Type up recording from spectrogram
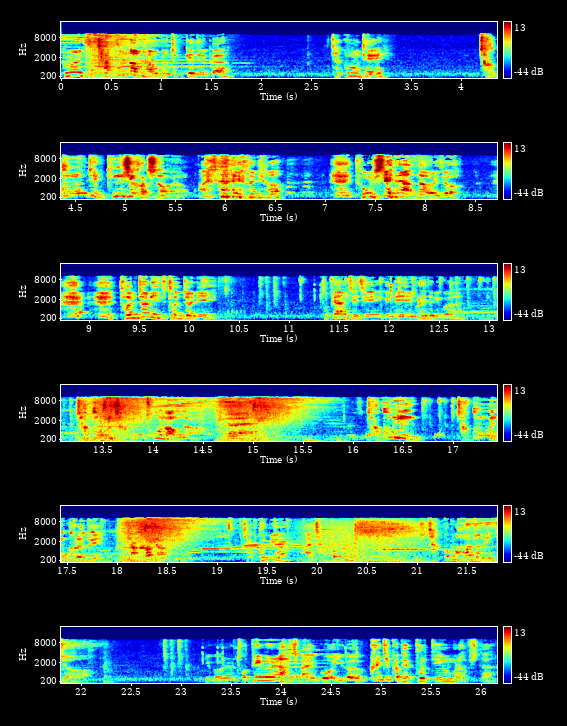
그러면 작품 나면 잡아 잡게 해드릴까요? 작품 몬테일? 자꾸 혼테일 동시에 같이 나와요? 아니 아니요 동시에는 안 나오죠 던전이 있지 던전이 도피하면 되지 근데 일부러 해드린 거야 작품은 자꾸 두고 나오잖아. 네 작품은 작품은 그래도 약하잖아. 작품이요? 아 작품은 작품은 허접이죠 이걸 도핑을 하지 말고 이거 크리티컬 100% 띄는 걸 합시다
